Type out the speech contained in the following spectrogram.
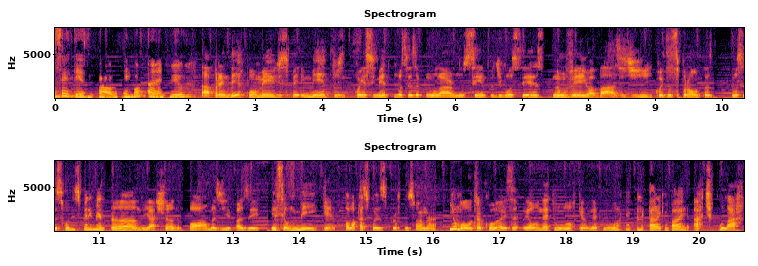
certeza, Paulo, isso é importante, viu? Aprender por meio de experimentos, conhecimento que vocês acumularam no centro de vocês, não veio à base de coisas prontas. Vocês foram experimentando e achando formas de fazer. Esse é o maker, coloca as coisas para funcionar. E uma outra coisa é o networker. O networker é aquele cara que vai articular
